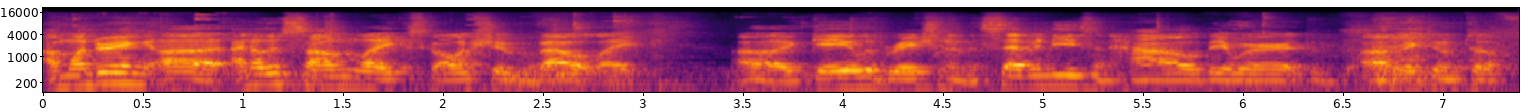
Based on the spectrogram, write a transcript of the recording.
I'm wondering. Uh, I know there's some like scholarship about like uh, gay liberation in the 70s and how they were uh, victims of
